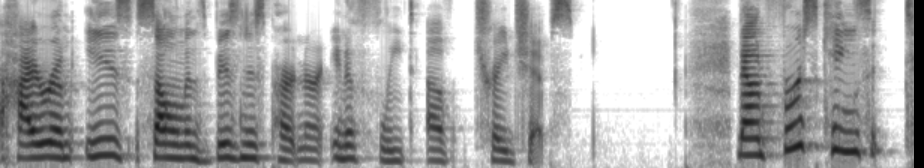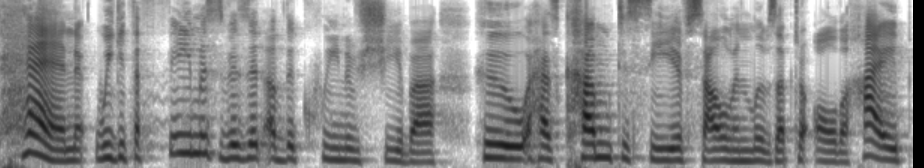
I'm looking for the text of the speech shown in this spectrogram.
Hiram is Solomon's business partner in a fleet of trade ships. Now, in 1 Kings 10, we get the famous visit of the Queen of Sheba, who has come to see if Solomon lives up to all the hype.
